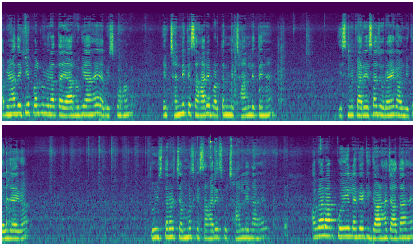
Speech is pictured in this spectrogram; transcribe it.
अब यहाँ देखिए पल्प मेरा तैयार हो गया है। अब इसको हम एक छन्नी के सहारे बर्तन में छान लेते हैं। इसमें का रेसा जो रहेगा वो निकल जाएगा। तो इस तरह चम्मच के सहारे इसको छान लेना है। अगर आपको ये लगे कि गाढ़ा ज़्यादा है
